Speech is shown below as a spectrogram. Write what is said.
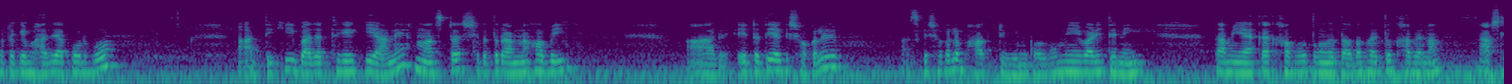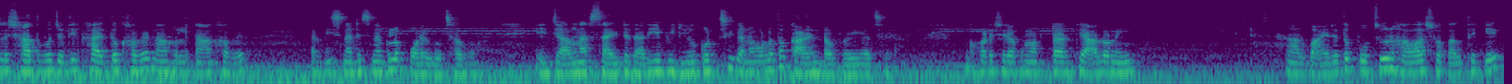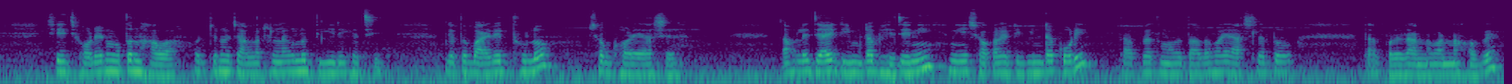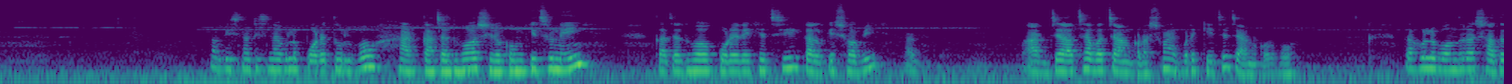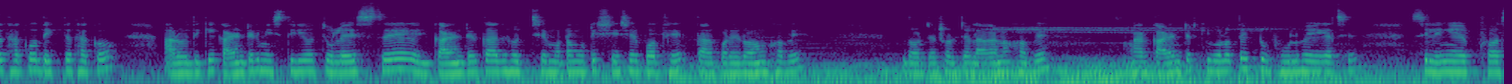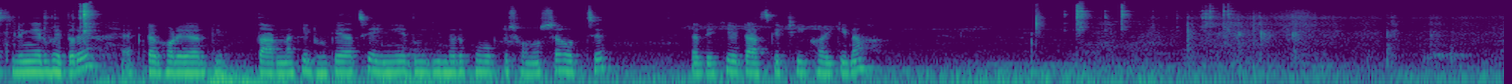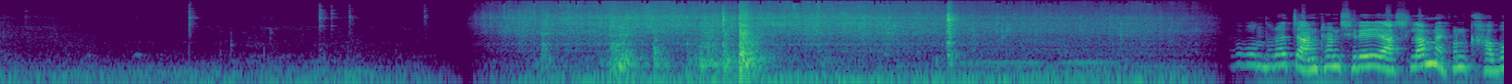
ওটাকে ভাজা করব। আর দেখি বাজার থেকে কি আনে, মাছটা সেটা তো রান্না হবেই। আর এটা দিয়ে আগে সকালে, আজকে সকালে ভাত টিফিন করব, মেয়ে বাড়িতে নেই। তা আমি একা খাব, তোমাদের দাদা ভাই তো খাবে না। আসলে সাধবো যদি খায় তো খাবে, না হলে না খাবে। আর বিছনা টিছনাগুলো পরে গোছাবো। এই জালনার সাইডে দাঁড়িয়ে ভিডিও করছি, কেন বলো তো? কারেন্ট অফ হয়ে গেছে। ঘরে সেরকম একটা আর কি আলো নেই। আর বাইরে তো প্রচুর হাওয়া সকাল থেকে, সেই ঝড়ের মতন হাওয়া। ওর জন্য জানলা টালনাগুলো দিয়ে রেখেছি। যত বাইরের ধুলো, সব ঘরে আসে। তাহলে যাই, ডিমটা ভেজে নিই, নিয়ে সকালে টিফিনটা করি। তারপরে তোমাদের দাদাভাই আসলে তো তারপরে রান্না বান্না হবে। বিছনা টিছনাগুলো পরে তুলবো। আর কাঁচা ধোয়া সেরকম কিছু নেই। কাঁচা ধোয়াও করে রেখেছি কালকে সবই। আর আর যা আছে আবার চান করার সময় একবারে কেচে চান করব। তাহলে বন্ধুরা সাথে থাকো, দেখতে থাকো। আর ওইদিকে কারেন্টের মিস্ত্রিও চলে এসছে। ওই কারেন্টের কাজ হচ্ছে মোটামুটি শেষের পথে, তারপরে রং হবে, দরজা টরজা লাগানো হবে। আর কারেন্টের কি বলতো, একটু ভুল হয়ে গেছে। সিলিংয়ের ফল সিলিংয়ের ভেতরে একটা ঘরে আর কি তার নাকি ঢুকে আছে। এই নিয়ে দুই দিন ধরে খুব একটু সমস্যা হচ্ছে। তা দেখি এটা আজকে ঠিক হয় কি না বন্ধুরা চান ঠান সেরে আসলাম, এখন খাব।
